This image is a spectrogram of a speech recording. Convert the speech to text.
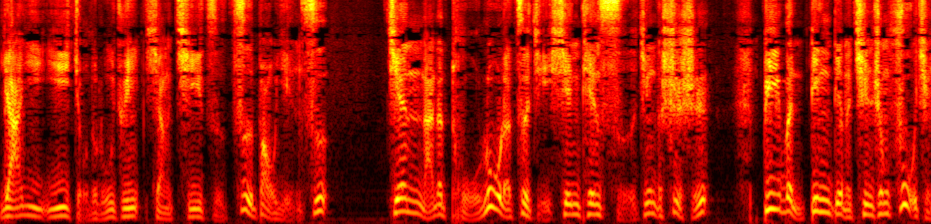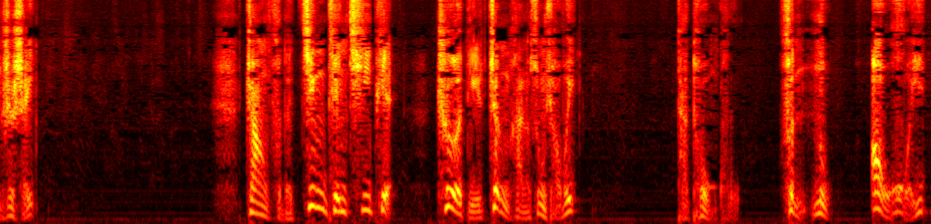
压抑已久的卢军向妻子自曝隐私，艰难的吐露了自己先天死精的事实，逼问丁丁的亲生父亲是谁。丈夫的惊天欺骗彻底震撼了宋小薇，她痛苦、愤怒、懊悔，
